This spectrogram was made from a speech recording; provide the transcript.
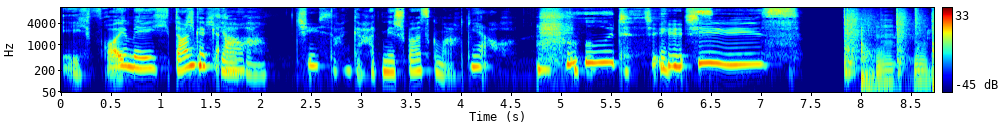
Ich freue mich. Danke, Chiara. Auch. Tschüss. Danke, hat mir Spaß gemacht. Mir auch. Gut. Tschüss. Tschüss.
